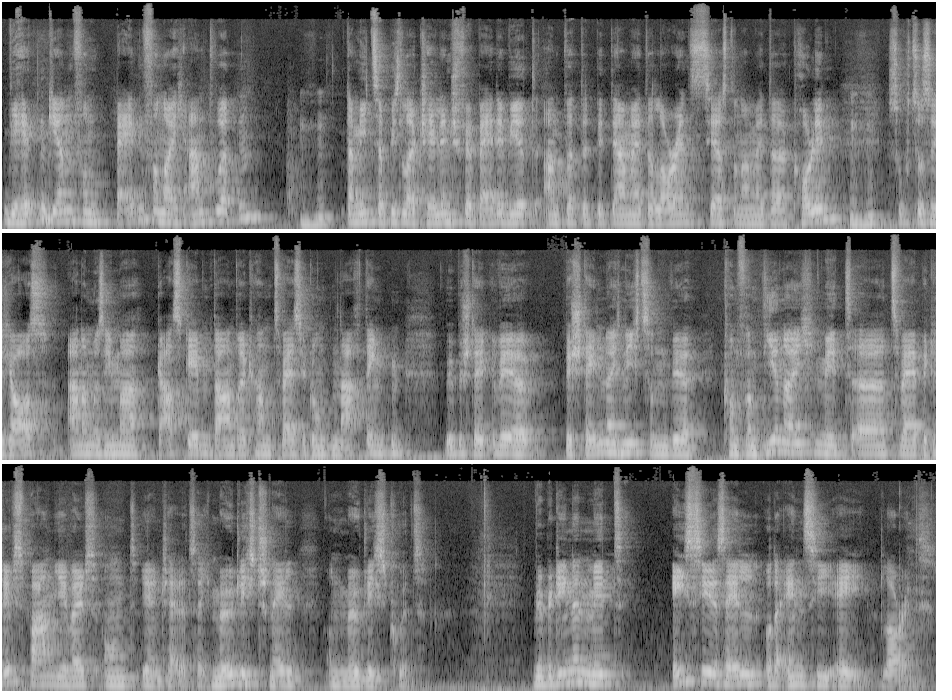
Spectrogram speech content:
Wir hätten gern von beiden von euch Antworten. Mhm. Damit es ein bisschen eine Challenge für beide wird, antwortet bitte einmal der Lawrence zuerst und einmal der Colin. Mhm. Sucht es euch aus. Einer muss immer Gas geben, der andere kann zwei Sekunden nachdenken wir, bestell, wir bestellen euch nicht, sondern wir konfrontieren euch mit äh, zwei Begriffspaaren jeweils und ihr entscheidet euch möglichst schnell und möglichst kurz. Wir beginnen mit ACSL oder NCA, Lawrence.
